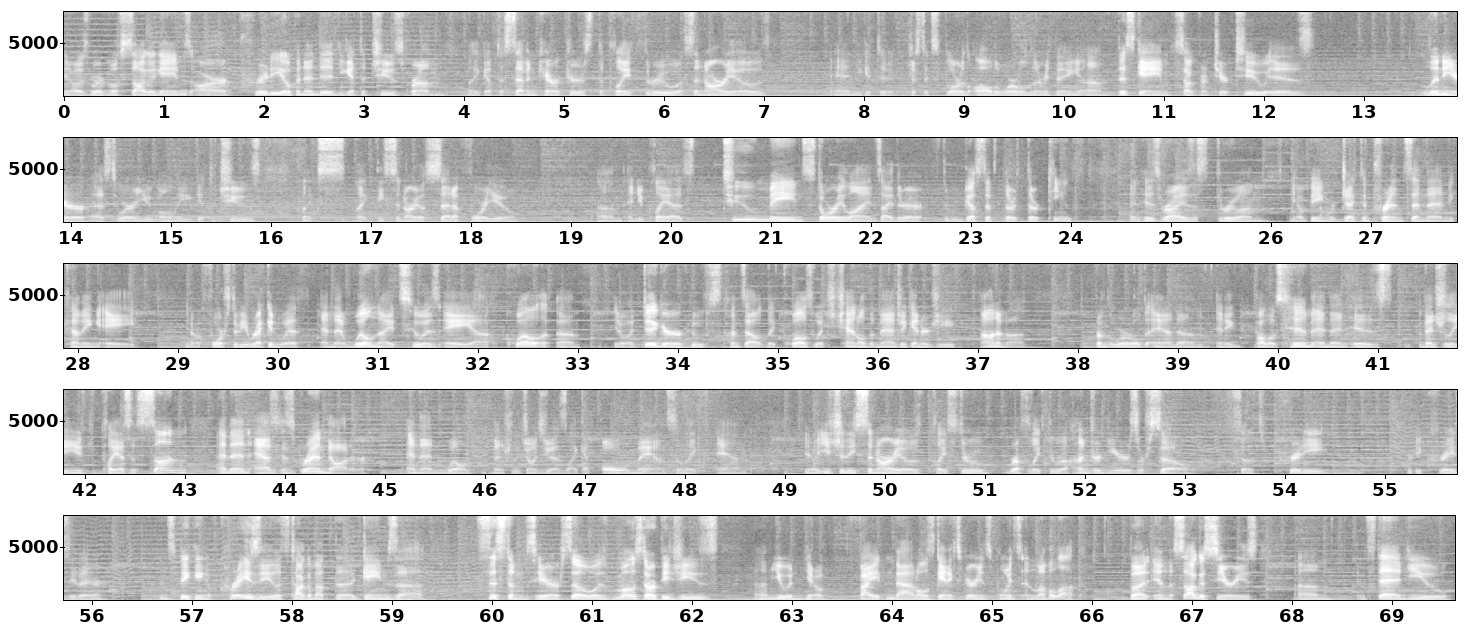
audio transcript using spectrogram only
you know, as where most Saga games are pretty open-ended. You get to choose from like up to seven characters to play through scenarios, and you get to just explore all the worlds and everything. Um, this game, Saga Frontier 2, is linear as to where you only get to choose like like these scenarios set up for you, um, and you play as two main storylines, either through Gustav the Thirteenth and his rise through um you know being rejected prince and then becoming a you know force to be reckoned with, and then Will Knights, who is a uh, quell um, you know a digger who hunts out the quells which channel the magic energy anima from the world, and um, and he follows him, and then his eventually you play as his son, and then as his granddaughter, and then Will eventually joins you as like an old man. So like and you know each of these scenarios plays through roughly through a hundred years or so, so it's pretty pretty crazy there. And speaking of crazy, let's talk about the game's uh, systems here. So with most RPGs, um, you would you know fight in battles, gain experience points, and level up. But in the Saga series, um, instead you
